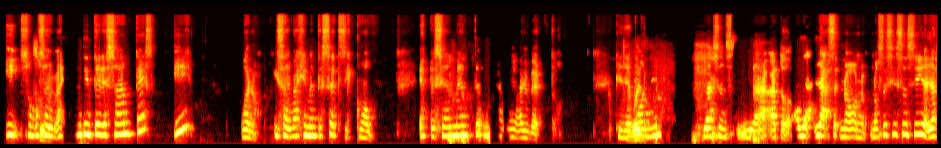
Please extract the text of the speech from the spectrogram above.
Y somos salvajemente interesantes y, bueno, y salvajemente sexy, como especialmente Alberto, que le pone la sensibilidad a todo. no, no, no sé si sensibilidad, la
